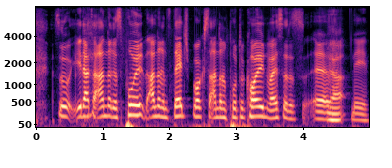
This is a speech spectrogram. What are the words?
so, jeder hat ein anderes Pult, anderen Stagebox, anderen Protokollen, weißt du, das, äh, Ja. nee,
